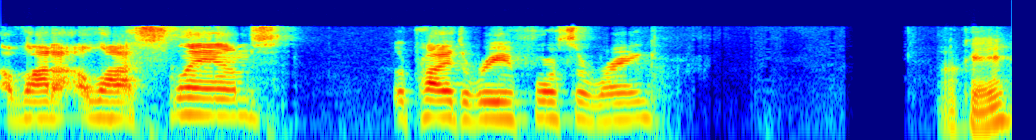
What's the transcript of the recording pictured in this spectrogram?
a lot of a lot of slams. They'll probably have to reinforce the ring. Okay.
